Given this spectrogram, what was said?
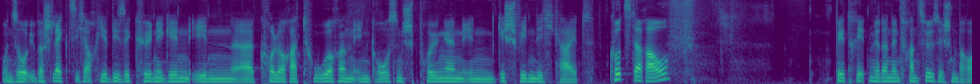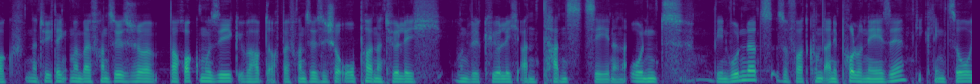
Und so überschlägt sich auch hier diese Königin in äh, Koloraturen, in großen Sprüngen, in Geschwindigkeit. Kurz darauf betreten wir dann den französischen Barock. Natürlich denkt man bei französischer Barockmusik, überhaupt auch bei französischer Oper, natürlich unwillkürlich an Tanzszenen. Und wen wundert's, sofort kommt eine Polonaise, die klingt so.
